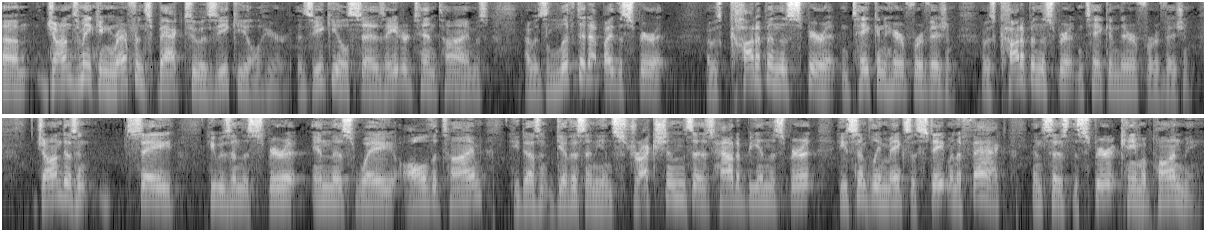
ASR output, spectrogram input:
Um, John's making reference back to Ezekiel here. Ezekiel says eight or ten times, I was lifted up by the Spirit. I was caught up in the Spirit and taken here for a vision. I was caught up in the Spirit and taken there for a vision. John doesn't say he was in the Spirit in this way all the time. He doesn't give us any instructions as how to be in the Spirit. He simply makes a statement of fact and says, The Spirit came upon me.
